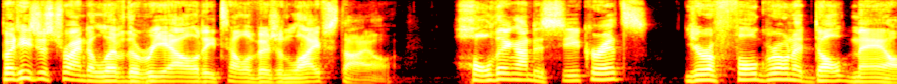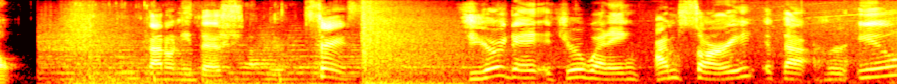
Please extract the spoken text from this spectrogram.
But he's just trying to live the reality television lifestyle. Holding on to secrets? You're a full grown adult male. I don't need this. Serious. It's your day, it's your wedding. I'm sorry if that hurt you.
